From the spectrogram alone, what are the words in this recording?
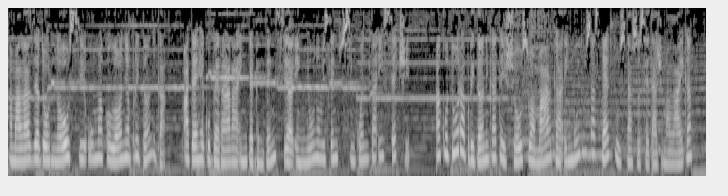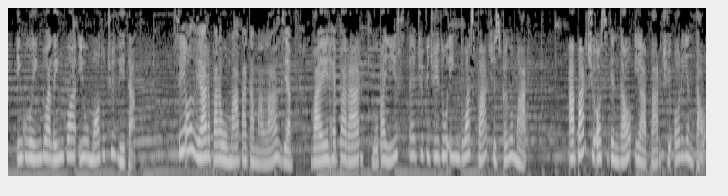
a Malásia tornou-se uma colônia britânica, até recuperar a independência em 1957. A cultura britânica deixou sua marca em muitos aspectos da sociedade malaica incluindo a língua e o modo de vida. Se olhar para o mapa da Malásia, vai reparar que o país é dividido em duas partes pelo mar: a parte ocidental e a parte oriental.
